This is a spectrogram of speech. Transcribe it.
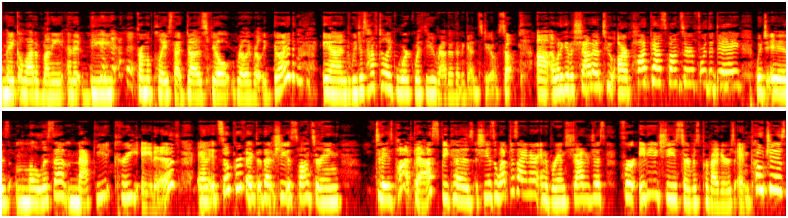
make a lot of money and it be from a place that does feel really, really good. And we just have to like work with you rather than against you. So, uh, I want to give a shout out to our podcast sponsor for the day, which is Melissa Mackey Creative. And it's so perfect that she is sponsoring today's podcast because she is a web designer and a brand strategist for ADHD service providers and coaches.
